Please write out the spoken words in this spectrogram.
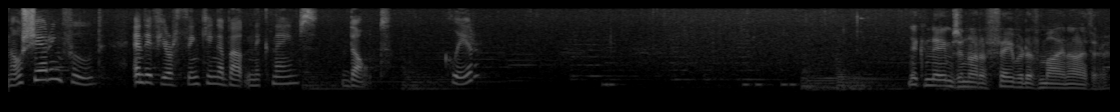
No sharing food, and if you're thinking about nicknames, don't. Clear? Nicknames are not a favorite of mine either,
